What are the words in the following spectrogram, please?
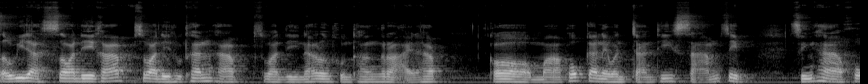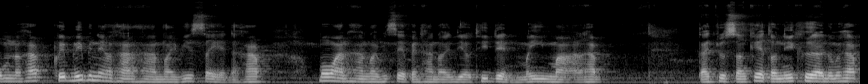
สวีดัสสวัสดีครับ สวัสดีทุกท่านครับ สวัสดีนักลงทุนทั้งหลายนะครับ ก็มาพบกันในวันจันทร์ที่ 30 สิงหาคมนะครับ คลิปนี้เป็นแนวทางฮานอยพิเศษนะครับ เมื่อวานฮานอยพิเศษเป็นฮานอยเดียวที่เด่นไม่มานะครับ แต่จุดสังเกตตอนนี้คืออะไรรู้ไหมครับ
